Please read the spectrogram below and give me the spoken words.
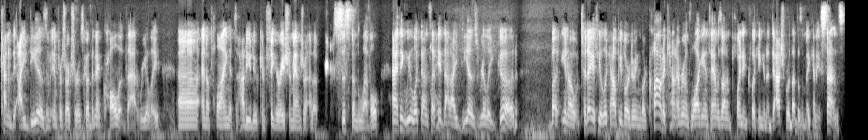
kind of the ideas of infrastructure as code. They didn't call it that really, uh, and applying it to how do you do configuration management at a system level. And I think we looked at it and said, hey, that idea is really good. But you know, today, if you look at how people are doing their cloud account, everyone's logging into Amazon and and clicking in a dashboard. That doesn't make any sense.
